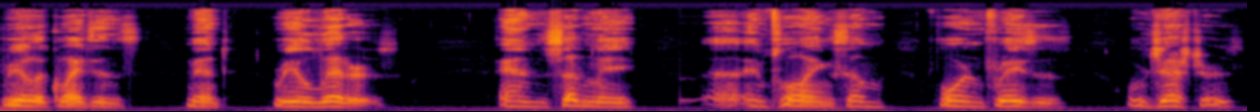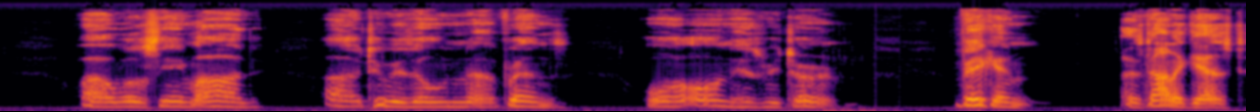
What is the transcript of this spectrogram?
Real acquaintance meant real letters, and suddenly uh, employing some foreign phrases or gestures uh, will seem odd uh, to his own uh, friends or on his return. Bacon is not against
